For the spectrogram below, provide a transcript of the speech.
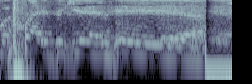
going crazy in here.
